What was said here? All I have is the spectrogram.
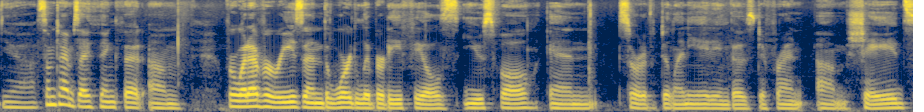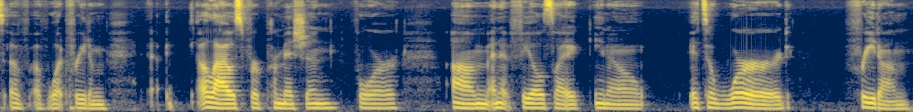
Yeah, sometimes I think that um, for whatever reason, the word liberty feels useful in sort of delineating those different um, shades of, of what freedom allows for permission for. Um, and it feels like, you know, it's a word, freedom,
